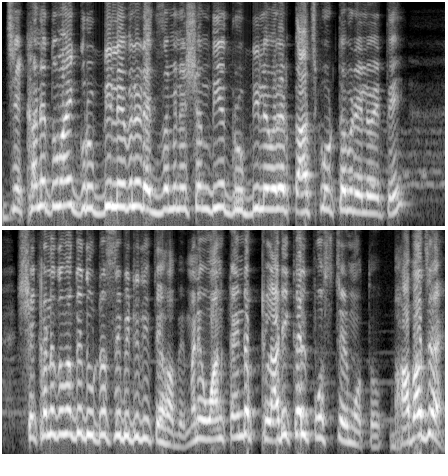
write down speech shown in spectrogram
যেখানে তোমায় গ্রুপ ডি লেভেলের এক্সামিনেশন দিয়ে গ্রুপ ডি লেভেলের কাজ করতে হবে রেলওয়েতে সেখানে তোমাকে দুটো সিবিটি দিতে হবে। মানে ওয়ান কাইন্ড অফ ক্লারিক্যাল পোস্টের মতো। ভাবা যায়?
